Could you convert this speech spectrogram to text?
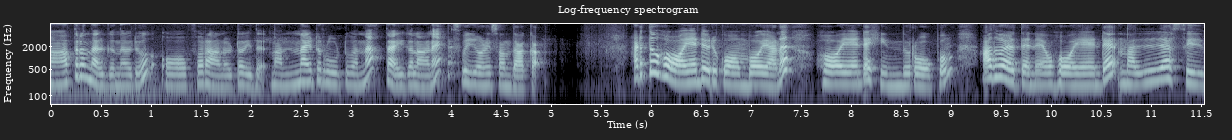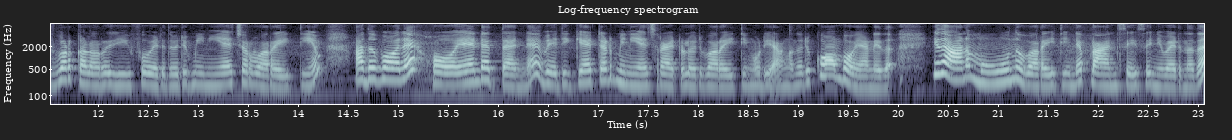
മാത്രം നൽകുന്ന ഒരു ഓഫറാണ് കേട്ടോ ഇത്. നന്നായിട്ട് റൂട്ട് വന്ന തൈകളാണ് റെക്സ് ബിഗോണി സ്വന്താക്കാം. അടുത്ത് ഹോയേന്റെ ഒരു കോംബോയാണ് ഹോയേന്റെ ഹിന്ദു റോപ്പും അതുപോലെ തന്നെ ഹോയേന്റെ നല്ല സിൽവർ കളർ ലീഫ് വരുന്ന ഒരു മിനിയേച്ചർ വെറൈറ്റിയും അതുപോലെ ഹോയേന്റെ തന്നെ വെരിഗേറ്റഡ് മിനിയേച്ചർ ആയിട്ടുള്ള ഒരു വെറൈറ്റിയും കൂടി ഇറങ്ങുന്ന ഒരു കോംബോയാണിത്. ഇതാണ് മൂന്ന് വെറൈറ്റീന്റെ പ്ലാന്റ് സൈസ് ഇനി വരുന്നത്.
